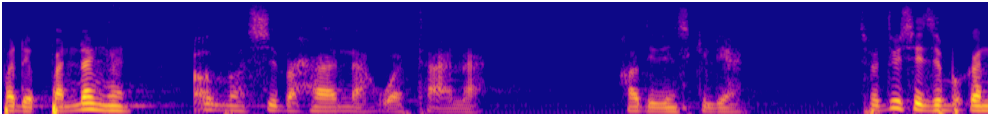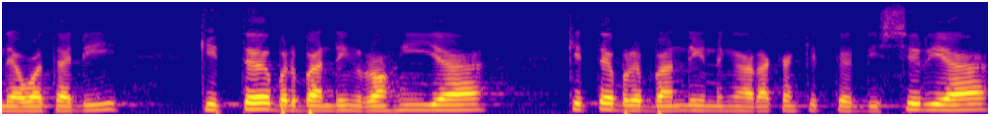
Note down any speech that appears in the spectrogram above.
pada pandangan Allah Subhanahu Wa Taala. Hadirin sekalian. Seperti saya sebutkan di awal tadi, kita berbanding Rohingya, kita berbanding dengan rakan kita di Syria,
